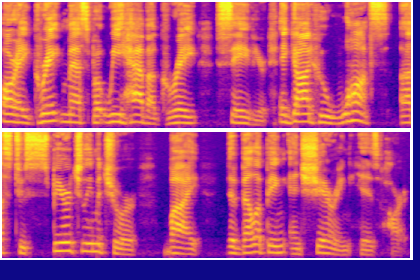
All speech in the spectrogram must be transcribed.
are a great mess, but we have a great Savior, a God who wants us to spiritually mature by developing and sharing his heart.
